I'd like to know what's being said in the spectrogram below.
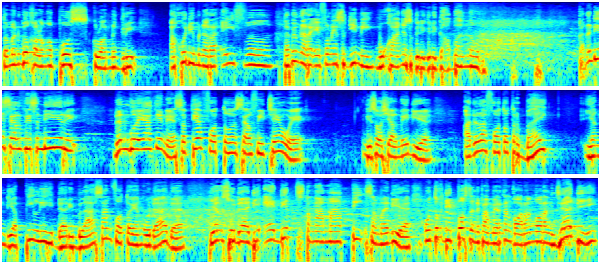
Temen gue kalau ngepost ke luar negeri, aku di Menara Eiffel. Tapi Menara Eiffelnya segini, mukanya segede-gede gaban tuh. Karena dia selfie sendiri. Dan gue yakin ya, setiap foto selfie cewek di sosial media adalah foto terbaik yang dia pilih dari belasan foto yang udah ada, yang sudah diedit setengah mati sama dia untuk dipost dan dipamerkan ke orang-orang. Jadi,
